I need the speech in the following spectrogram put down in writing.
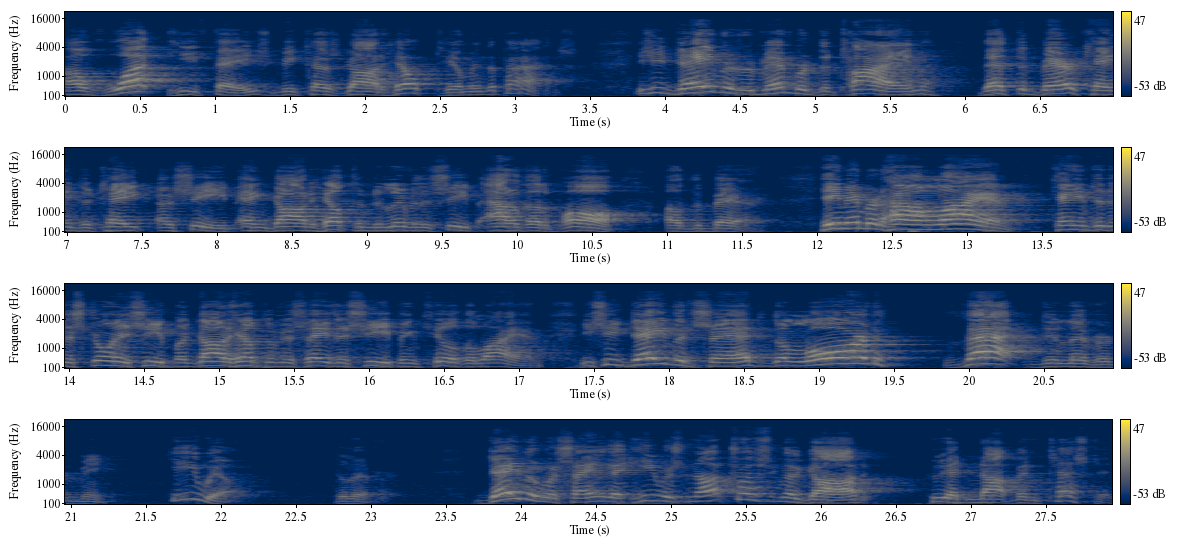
of what he faced because God helped him in the past. You see, David remembered the time that the bear came to take a sheep, and God helped him deliver the sheep out of the paw of the bear. He remembered how a lion came to destroy a sheep, but God helped him to save the sheep and kill the lion. You see, David said, The Lord that delivered me. He will deliver. David was saying that he was not trusting a God who had not been tested,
